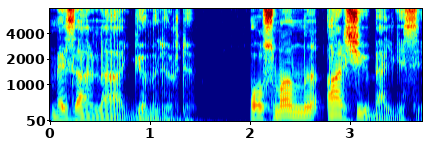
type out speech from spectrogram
mezarlığa gömülürdü. Osmanlı Arşiv Belgesi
